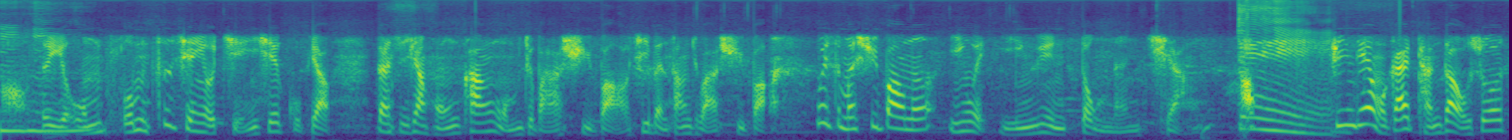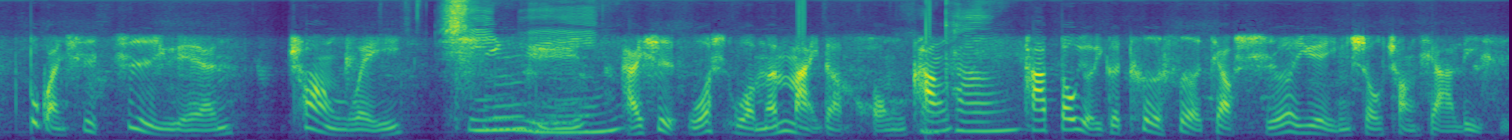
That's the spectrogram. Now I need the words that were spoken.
好，所以我们我们之前有减一些股票，但是像红康，我们就把它续报，基本上就把它续报。为什么续报呢？因为营运动能强。好，今天我刚才谈到，我说不管是智源。创维、星云，还是我我们买的宏康，它都有一个特色，叫十二月营收创下历史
